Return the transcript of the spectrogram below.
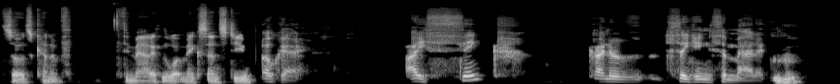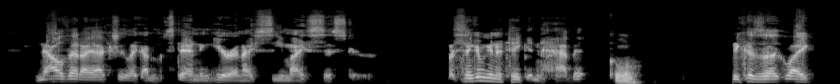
So it's kind of thematically what makes sense to you. Okay. I think, kind of thinking thematically, mm-hmm now that I actually like I'm standing here and I see my sister, I think I'm going to take it inhabit. Cool. Because uh, like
